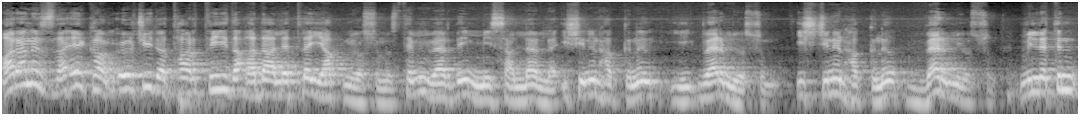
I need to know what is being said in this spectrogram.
Aranızda ey kavm ölçüyü de tartıyı da adaletle yapmıyorsunuz. Temin verdiğim misallerle işinin hakkını vermiyorsun. İşçinin hakkını vermiyorsun. Milletin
